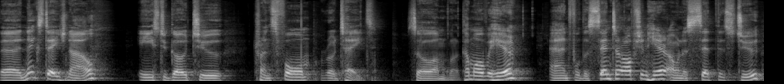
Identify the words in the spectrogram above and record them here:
the next stage now is to go to transform rotate. So I'm going to come over here and for the center option here, I want to set this to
